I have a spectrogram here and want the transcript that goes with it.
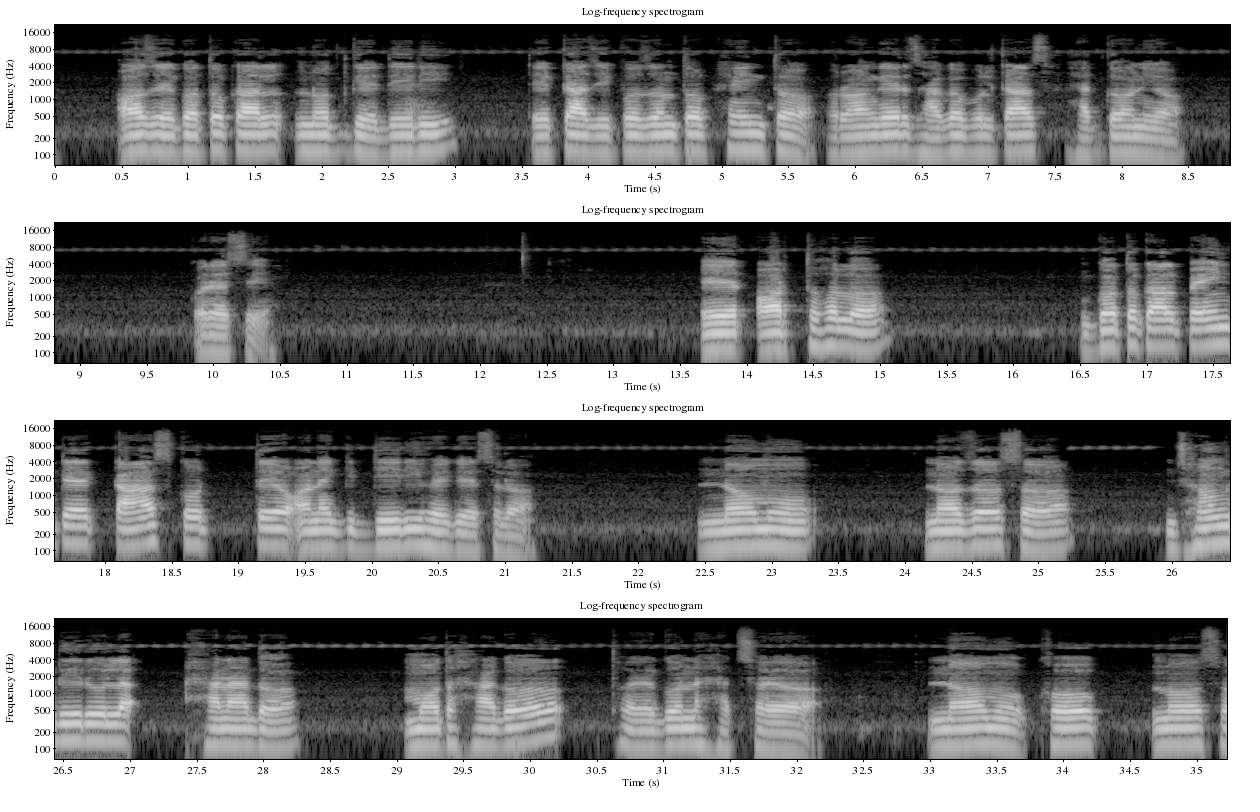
অজে গতকাল নদগে দেরি, তে কাজী পর্যন্ত ফেইন্ত, রঙের ঝাগবুল কাজ হেদগনীয়। করেছে এর অর্থ হল, গতকাল পেইন্টের কাজ করতে অনেক দেরি হয়ে গিয়েছিল। নমু নজস ঝংরিরুল হানাদ মদহাগ থয়গুন হাছয় নমু খুব নস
